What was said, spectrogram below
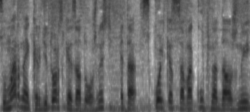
Суммарная кредиторская задолженность – это сколько совокупно должны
